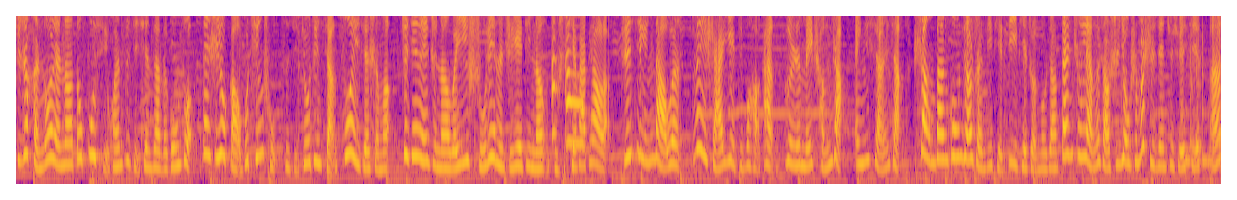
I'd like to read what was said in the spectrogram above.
其实很多人呢都不喜欢自己现在的工作，但是又搞不清楚自己究竟想做一些什么。至今为止呢，唯一熟练的职业技能就是贴发票了。直系领导问为啥业绩不好看，个人没成长。哎，你想一想，上班公交转地铁，地铁转公交，单程两个小时，有什么时间去学习啊？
